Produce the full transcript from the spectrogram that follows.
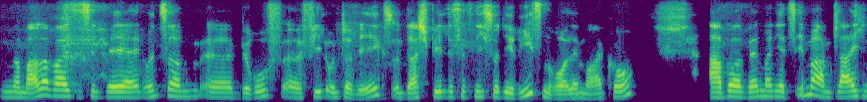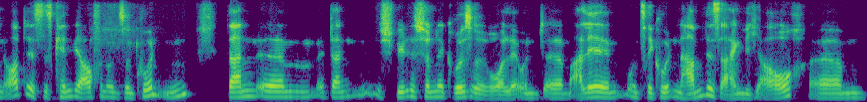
normalerweise sind wir ja in unserem äh, Beruf äh, viel unterwegs und da spielt es jetzt nicht so die Riesenrolle, Marco. Aber wenn man jetzt immer am gleichen Ort ist, das kennen wir auch von unseren Kunden, dann, ähm, dann spielt es schon eine größere Rolle. Und ähm, alle unsere Kunden haben das eigentlich auch. Ähm,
